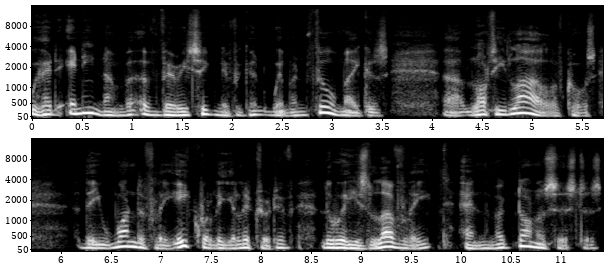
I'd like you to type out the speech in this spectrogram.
we had any number of very significant women filmmakers. Uh, Lottie Lyell, of course, the wonderfully equally alliterative Louise Lovely and the McDonagh sisters,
